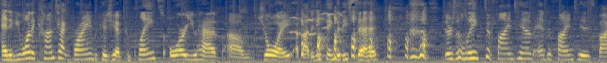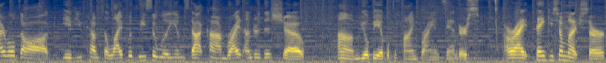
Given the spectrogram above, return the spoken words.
And if you want to contact Brian because you have complaints or you have um, joy about anything that he said, there's a link to find him and to find his viral dog. If you come to lifewithlisawilliams.com right under this show, um, you'll be able to find Brian Sanders. All right. Thank you so much, sir.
